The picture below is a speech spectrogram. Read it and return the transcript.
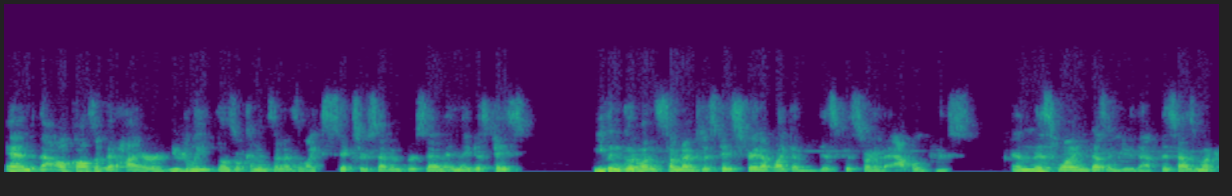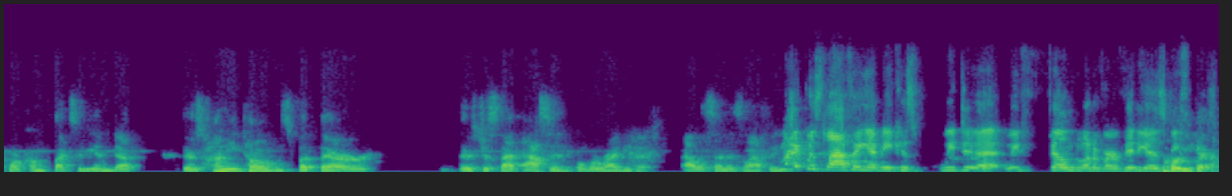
And the alcohol's a bit higher. Usually those will come in sometimes like six or seven percent, and they just taste even good ones sometimes just taste straight up like a viscous sort of apple juice. And this wine doesn't do that. This has much more complexity and depth. There's honey tones, but there, there's just that acid overriding it. Allison is laughing. Mike was laughing at me because we did a we filmed one of our videos Oh, yeah.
